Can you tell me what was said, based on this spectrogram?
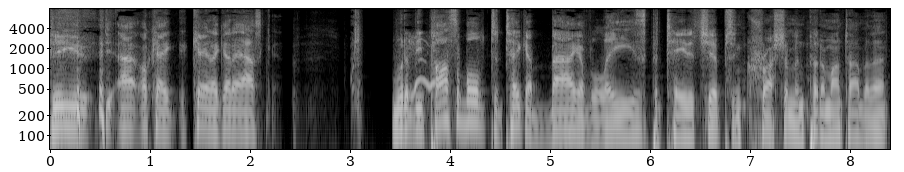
Do you? do- uh, okay, Kate. I got to ask. Would it be possible to take a bag of Lay's potato chips and crush them and put them on top of that?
